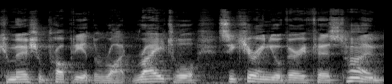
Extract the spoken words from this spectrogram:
commercial property at the right rate or securing your very first home.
